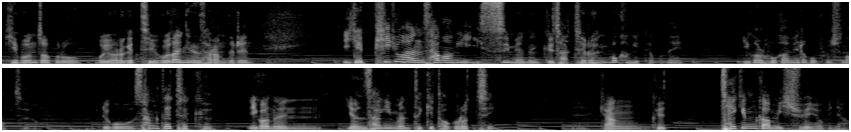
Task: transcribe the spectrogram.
기본적으로 뭐 여러 개 들고 다니는 사람들은 이게 필요한 상황이 있으면은 그 자체로 행복하기 때문에 이걸 호감이라고 볼 수는 없어요. 그리고 상태 체크. 이거는 연상이면 특히 더 그렇지. 예, 그냥 그 책임감 이슈예요, 그냥.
